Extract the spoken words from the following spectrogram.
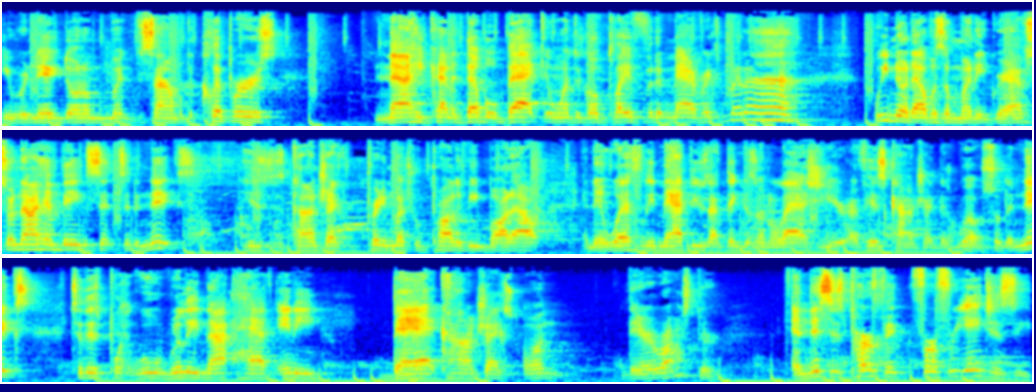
He reneged on him, went to sign with the Clippers. Now he kind of doubled back and went to go play for the Mavericks. But uh, we know that was a money grab. So now him being sent to the Knicks, his, contract pretty much would probably be bought out. And then Wesley Matthews, I think, is on the last year of his contract as well. So the Knicks, to this point, will really not have any bad contracts on their roster. And this is perfect for free agency.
